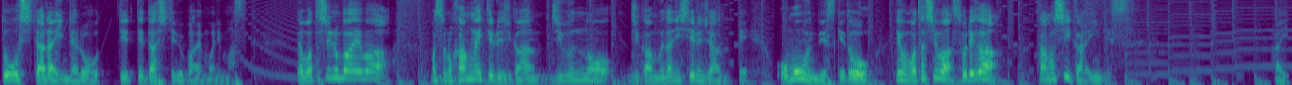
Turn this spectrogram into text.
どうしたらいいんだろうって言って出してる場合もあります。私の場合は、まあ、その考えてる時間自分の時間無駄にしてるんじゃんって思うんですけどでも私はそれが楽しいからいいんですはい。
